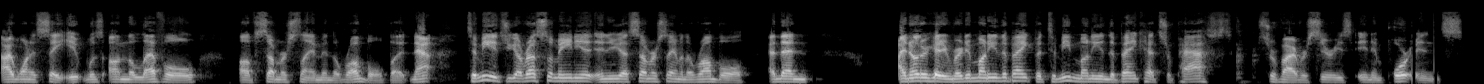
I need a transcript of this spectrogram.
I want to say it was on the level of SummerSlam and the Rumble, but now to me, it's you got WrestleMania and you got SummerSlam and the Rumble, and then I know they're getting rid of Money in the Bank, but to me, Money in the Bank had surpassed Survivor Series in importance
